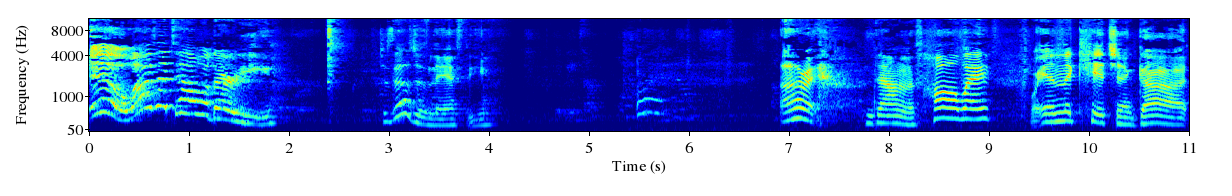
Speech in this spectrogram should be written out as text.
Ew, why is that towel dirty? Giselle's just nasty. All right, down in this hallway. We're in the kitchen. God,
